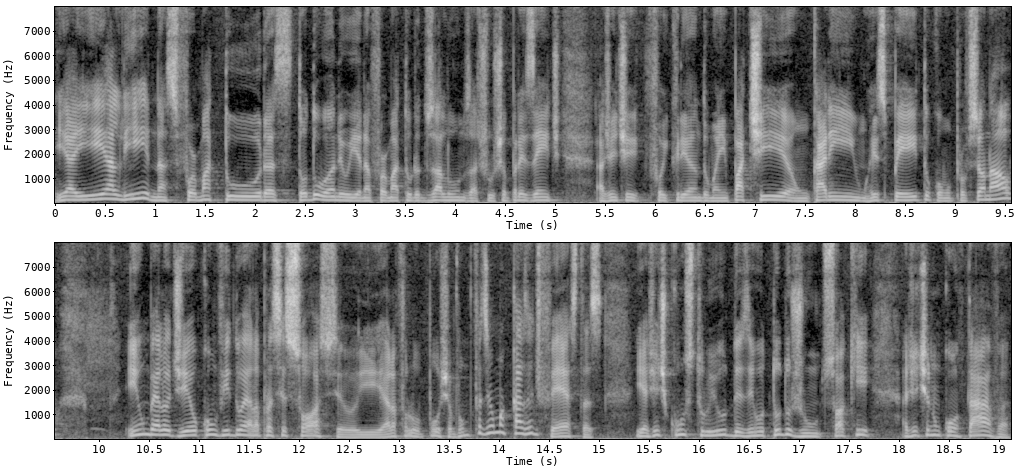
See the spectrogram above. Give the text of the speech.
E aí, ali nas formaturas, todo ano eu ia na formatura dos alunos, a Xuxa presente. A gente foi criando uma empatia, um carinho, um respeito como profissional. E um belo dia eu convido ela para ser sócia. E ela falou: Poxa, vamos fazer uma casa de festas. E a gente construiu, desenhou tudo junto. Só que a gente não contava,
